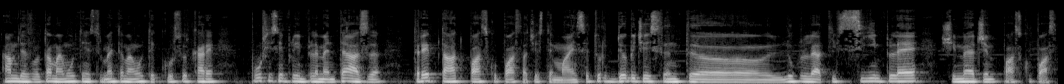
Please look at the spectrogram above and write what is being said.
am dezvoltat mai multe instrumente, mai multe cursuri care pur și simplu implementează treptat, pas cu pas, aceste mindset-uri. De obicei sunt uh, lucruri relativ simple și mergem pas cu pas.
